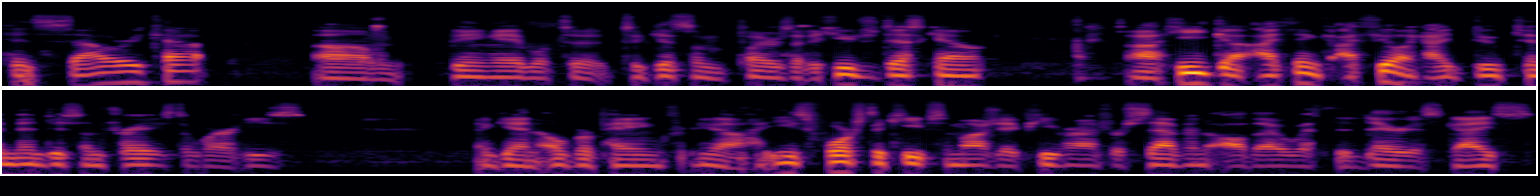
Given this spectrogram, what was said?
his salary cap, um, being able to to get some players at a huge discount. Uh, he got, I think, I feel like I duped him into some trades to where he's again overpaying for. You know, he's forced to keep Samaj P Ryan for seven, although with the Derrius Guice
